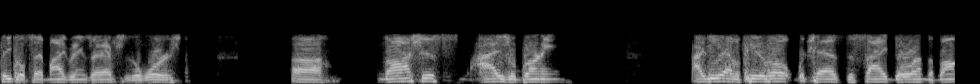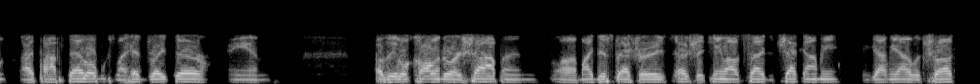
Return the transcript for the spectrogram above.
people said migraines are actually the worst. Uh, nauseous, eyes were burning. I do have a Peterbilt, which has the side door on the bunk. I popped that open because my head's right there, and I was able to call into our shop, and uh, my dispatcher actually came outside to check on me and got me out of the truck.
